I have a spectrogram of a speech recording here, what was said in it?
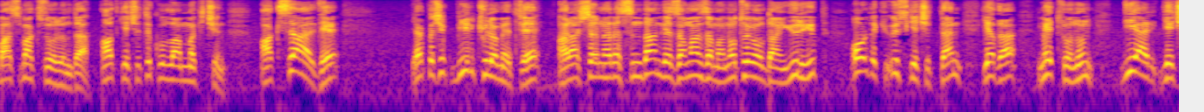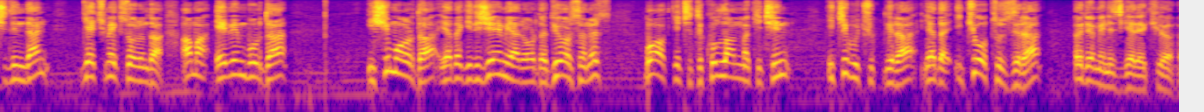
basmak zorunda. Alt geçiti kullanmak için. Aksi halde yaklaşık bir kilometre araçların arasından ve zaman zaman otoyoldan yürüyüp oradaki üst geçitten ya da metronun diğer geçidinden geçmek zorunda. Ama evim burada, işim orada ya da gideceğim yer orada diyorsanız bu alt geçiti kullanmak için iki buçuk lira ya da 2.30 lira ödemeniz gerekiyor.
